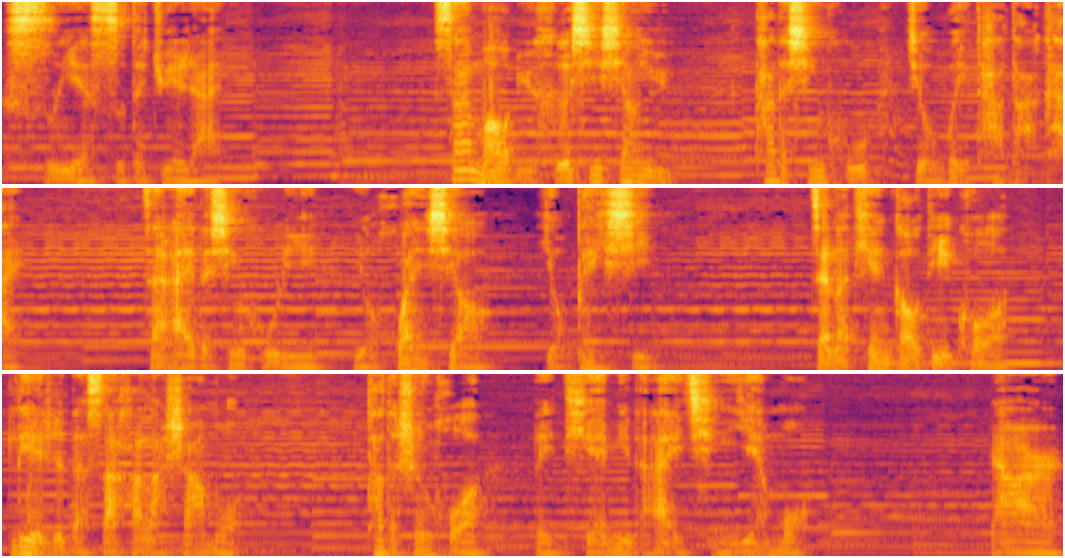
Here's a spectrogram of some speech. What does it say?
死也死得决然。三毛与荷西相遇，他的心湖就为他打开。在爱的心湖里，有欢笑，有悲喜。在那天高地阔、烈日的撒哈拉沙漠，他的生活被甜蜜的爱情淹没。然而，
